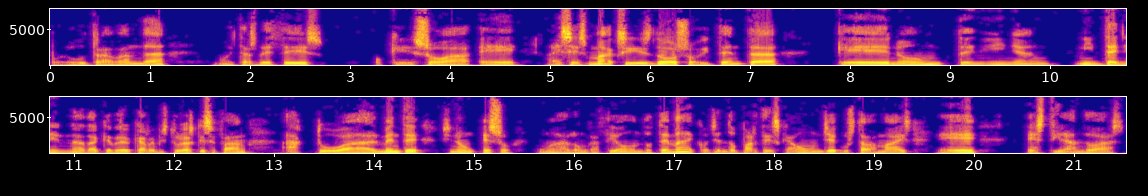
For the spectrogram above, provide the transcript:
por outra banda moitas veces o que soa é a eses maxis dos 80 que non teñiñan nin teñen nada que ver que as remisturas que se fan actualmente, senón eso, unha alongación do tema e collendo partes que aún lle gustaba máis e estirándoas.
